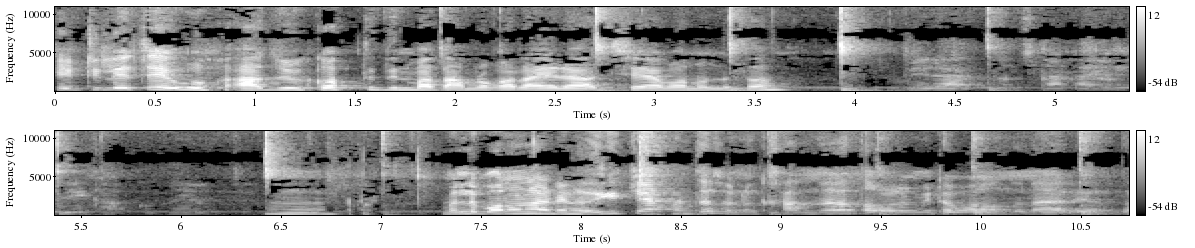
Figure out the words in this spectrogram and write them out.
छेटीले चाहिँ ऊ आज कति दिन बाद हाम्रो घर आएर चिया बनाउनेछ? भने उम्, मैले बनाउन आँटेको कि चिया खान्छ भन्नु खाँदैन तपाईँले मिठो बनाउँदैन अरे अन्त।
